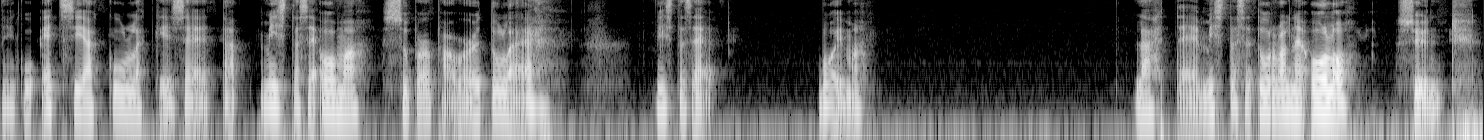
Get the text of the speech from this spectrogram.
niin kuin etsiä kullekin se, että mistä se oma superpower tulee, mistä se voima lähtee, mistä se turvallinen olo syntyy.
